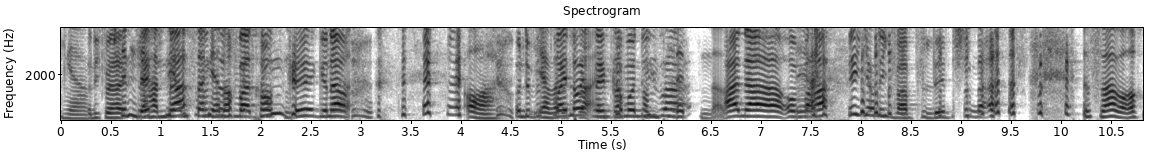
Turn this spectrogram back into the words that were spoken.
ja. Und ich bin Stimmt, halt da haben wir uns dann ja es noch war getroffen. dunkel, genau. Oh. Und du bist Ja, zwei Leuten entkommen und komplett nass. Anna, umarm mich und ich war plitschnass. Das war aber auch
